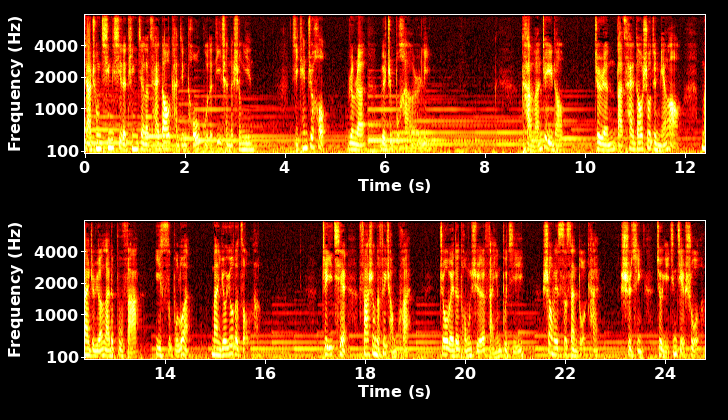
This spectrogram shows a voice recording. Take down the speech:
夏冲清晰地听见了菜刀砍进头骨的低沉的声音，几天之后，仍然为之不寒而栗。砍完这一刀。这人把菜刀收进棉袄，迈着原来的步伐，一丝不乱，慢悠悠地走了。这一切发生的非常快，周围的同学反应不及，尚未四散躲开，事情就已经结束了。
